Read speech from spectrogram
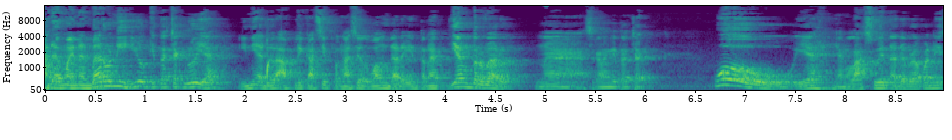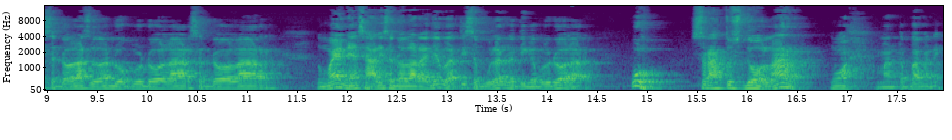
ada mainan baru nih. Yuk kita cek dulu ya. Ini adalah aplikasi penghasil uang dari internet yang terbaru. Nah, sekarang kita cek. Wow, ya, yang last win ada berapa nih? Sedolar, sedolar, 20 dolar, sedolar. Lumayan ya, sehari sedolar aja berarti sebulan udah 30 dolar. Wuh, 100 dolar. Wah, mantep banget nih.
